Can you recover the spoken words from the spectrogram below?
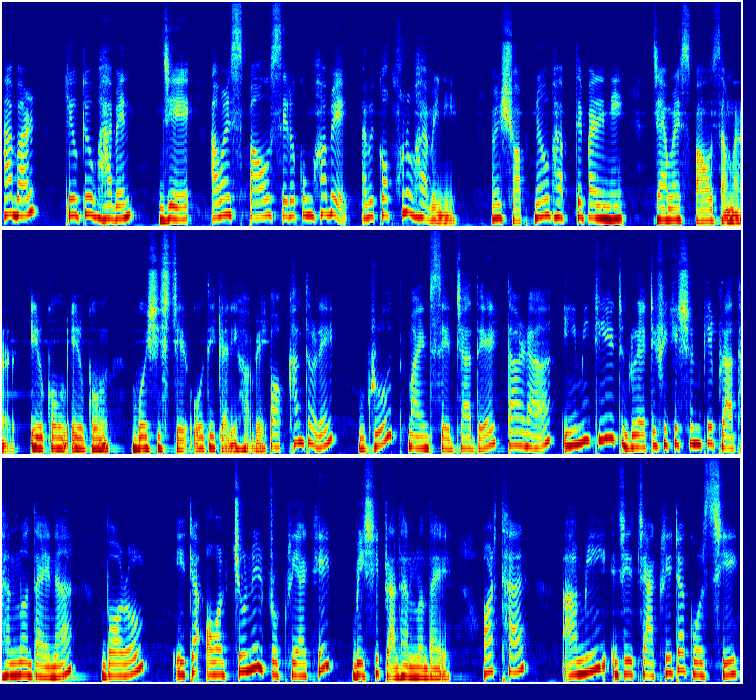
আবার কেউ কেউ ভাবেন যে আমার স্পাউস এরকম হবে? আমি কখনো ভাবিনি। আমি স্বপ্নেও ভাবতে পারিনি যে আমার স্পাউস আমার এরকম এরকম বৈশিষ্ট্যের অধিকারী হবে। পক্ষান্তরে গ্রোথ মাইন্ডসেট যাদের, তারা ইমিডিয়েট গ্র্যাটিফিকেশনকে প্রাধান্য দেয় না, বরং এটা অর্জনের প্রক্রিয়াকে বেশি প্রাধান্য দেয়। অর্থাৎ আমি যে চাকরিটা করছি,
